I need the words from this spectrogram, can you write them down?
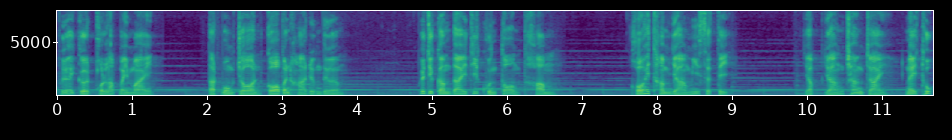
เพื่อให้เกิดผลลัพธ์ใหม่ๆ ตัดวงจรก่อปัญหาเดิมๆ พฤติกรรมใดที่คุณต้องทำขอให้ทำอย่างมีสติ ยับยั้งชั่งใจในทุก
